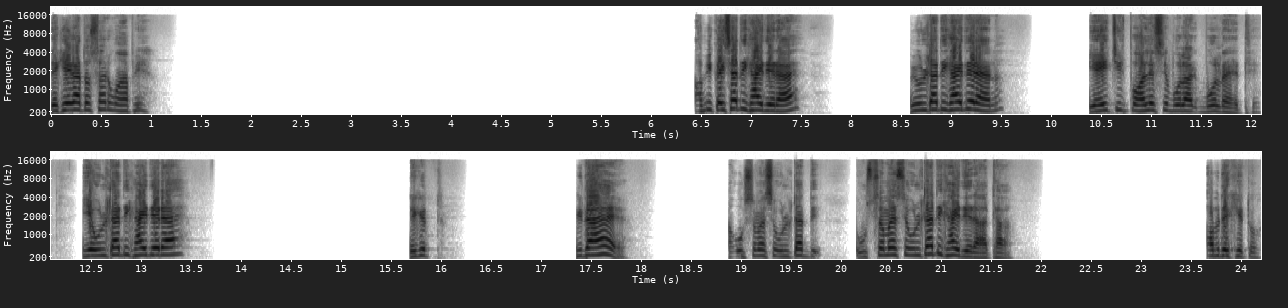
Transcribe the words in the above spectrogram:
देखिएगा तो सर वहाँ पे। अभी कैसा दिखाई दे रहा है? अभी उल्टा दिखाई दे रहा है ना? यही चीज़ पहले से बोला बोल रहे थे। ये उल्टा दिखाई दे रहा है? देखिए सीधा है? हाँ, उस समय से उल्टा उस समय से उल्टा दिखाई दे रहा था। अब देखिए तो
